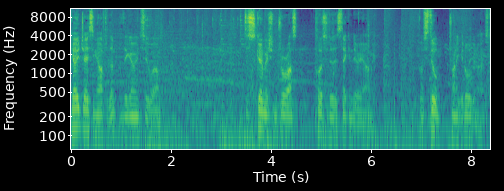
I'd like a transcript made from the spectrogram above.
Go chasing after them, they're going to um, to skirmish and draw us closer to the secondary army. We're still trying to get organized.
